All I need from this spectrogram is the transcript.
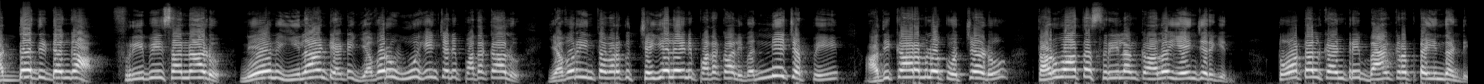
అడ్డదిడ్డంగా ఫ్రీబీస్ అన్నాడు. నేను ఇలాంటి అంటే ఎవరు ఊహించని పథకాలు ఎవరు ఇంతవరకు చెయ్యలేని పథకాలు ఇవన్నీ చెప్పి అధికారంలోకి వచ్చాడు. తరువాత శ్రీలంకలో ఏం జరిగింది? టోటల్ కంట్రీ బ్యాంక్రప్ట్ అయిందండి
